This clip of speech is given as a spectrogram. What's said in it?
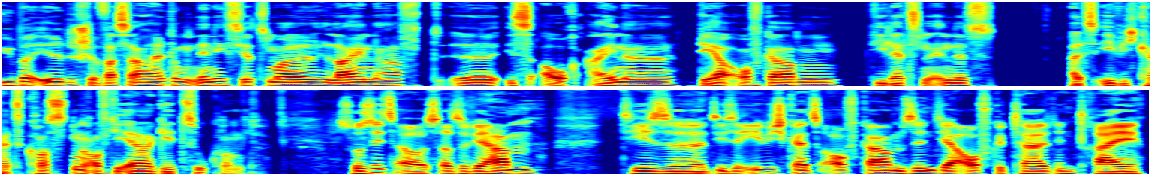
überirdische Wasserhaltung, nenne ich es jetzt mal laienhaft, äh, ist auch eine der Aufgaben, die letzten Endes als Ewigkeitskosten auf die RAG zukommt. So sieht's aus. Also wir haben diese, diese Ewigkeitsaufgaben sind ja aufgeteilt in drei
